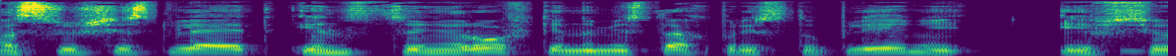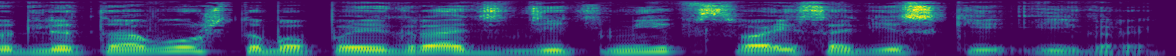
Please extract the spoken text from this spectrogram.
осуществляет инсценировки на местах преступлений, и все для того, чтобы поиграть с детьми в свои садистские игры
